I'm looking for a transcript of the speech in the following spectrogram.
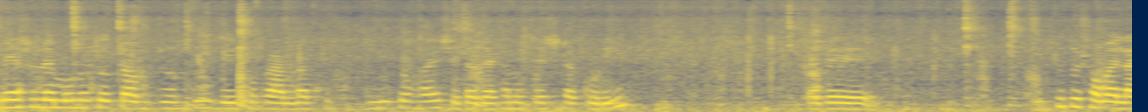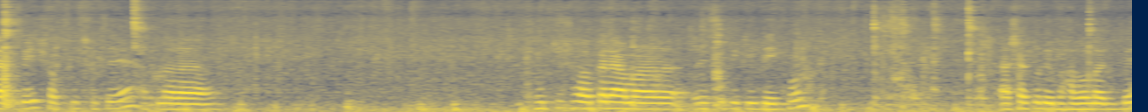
আমি আসলে মূলত টক জলদি যেসব রান্না খুব দ্রুত হয়, সেটা দেখানোর চেষ্টা করি। তবে একটু তো সময় লাগবেই সব কিছুতে আপনারা ধৈর্য সহকারে আমার রেসিপিটি দেখুন। আশা করি ভালো লাগবে।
